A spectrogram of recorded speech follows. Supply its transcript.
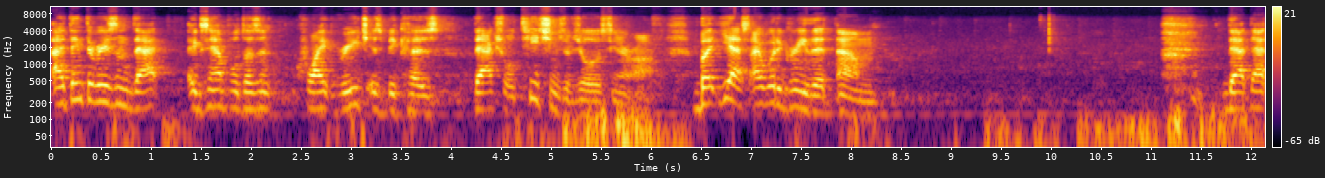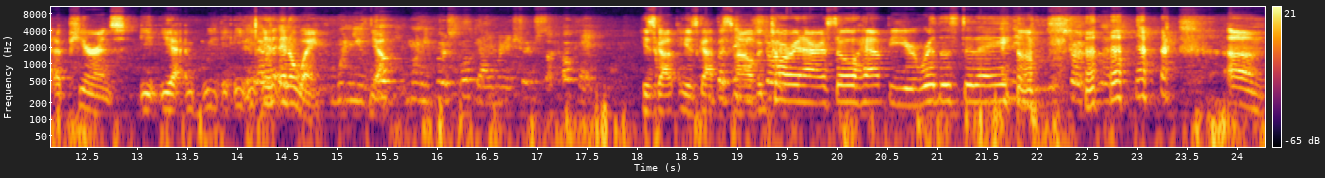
I think the reason that example doesn't quite reach is because the actual teachings of Joel Osteen are off. But yes, I would agree that um, that that appearance, yeah, in, in a way. When you yeah. look, when you first look at him in his church, it's like, okay, He's got he's got the smile. Victoria and I are so happy you're with us today. um,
